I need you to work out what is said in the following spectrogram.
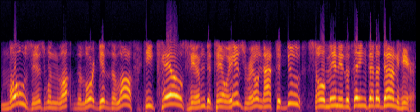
Moses, when the Lord gives the law, he tells him to tell Israel not to do so many of the things that are done here.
